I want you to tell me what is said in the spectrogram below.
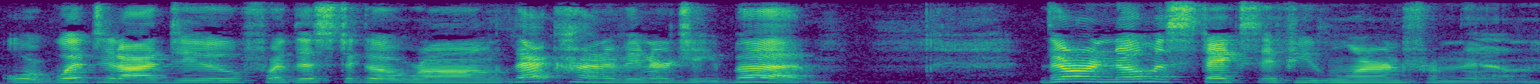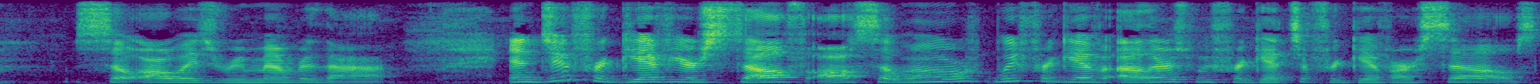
or what did i do for this to go wrong that kind of energy but there are no mistakes if you learn from them. So always remember that. And do forgive yourself also. When we forgive others, we forget to forgive ourselves.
